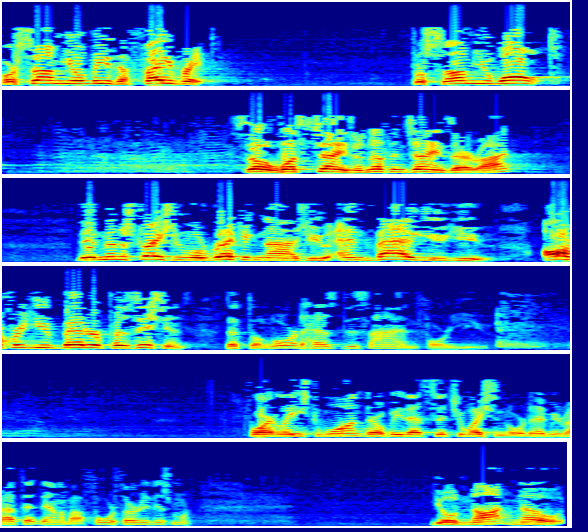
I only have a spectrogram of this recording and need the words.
for some you'll be the favorite. For some you won't. So what's changed? There's nothing changed there, right? The administration will recognize you and value you, offer you better positions that the Lord has designed for you. For at least one, there will be that situation. Lord had me write that down about 4.30 this morning. You'll not know,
